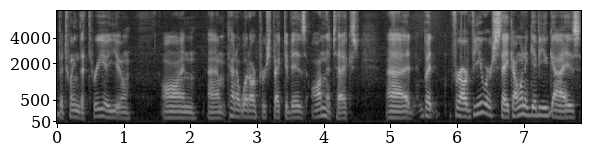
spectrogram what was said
between the three of you on um, kind of what our perspective is on the text. But for our viewers' sake, I want to give you guys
